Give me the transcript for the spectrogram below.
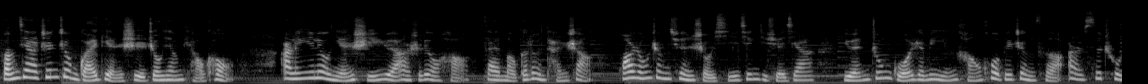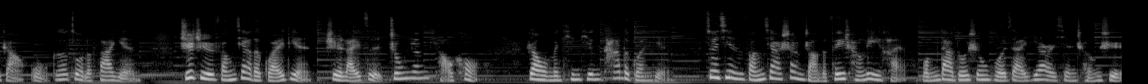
房价真正拐点是中央调控。二零一六年十一月二十六号，在某个论坛上，华融证券首席经济学家、原中国人民银行货币政策二司处长武哥做了发言，直指房价的拐点是来自中央调控。让我们听听他的观点。最近房价上涨得非常厉害，我们大多生活在一二线城市，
